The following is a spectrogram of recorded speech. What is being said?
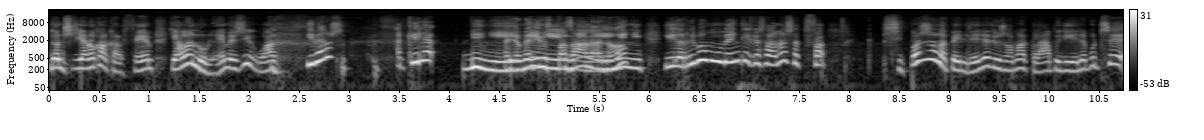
doncs ja no cal que el fem, ja l'anul·lem, és igual. I veus, aquella... Nyi, Allò que dius pesada, no? I arriba un moment que aquesta dona se't fa si et poses a la pell d'ella, dius, home, clar, vull dir, ella potser...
